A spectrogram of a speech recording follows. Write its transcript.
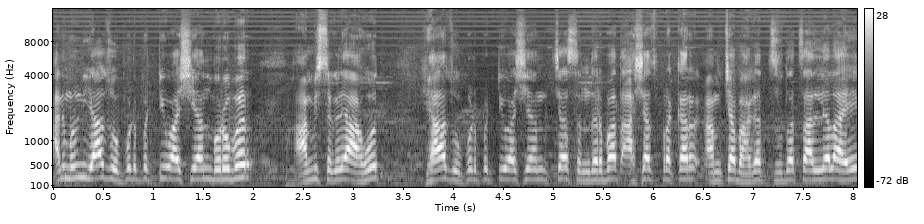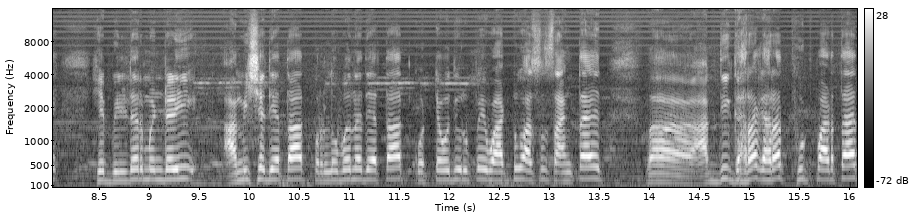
आणि म्हणून या झोपडपट्टीवासियांबरोबर आम्ही सगळे आहोत. ह्या झोपडपट्टीवासियांच्या संदर्भात अशाच प्रकार आमच्या भागात सुद्धा चाललेला आहे. हे बिल्डर मंडळी आमिष देतात प्रलोभनं देतात कोट्यवधी रुपये वाटू असं सांगतायत. अगदी घराघरात फूट पाडतात.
